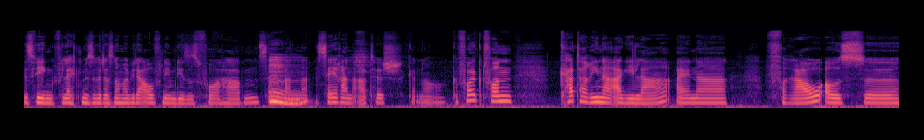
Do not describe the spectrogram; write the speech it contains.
Deswegen, vielleicht müssen wir das nochmal wieder aufnehmen, dieses Vorhaben. Seyran, mm. Seyran Atisch, genau. Gefolgt von Katharina Aguilar, einer Frau aus äh,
